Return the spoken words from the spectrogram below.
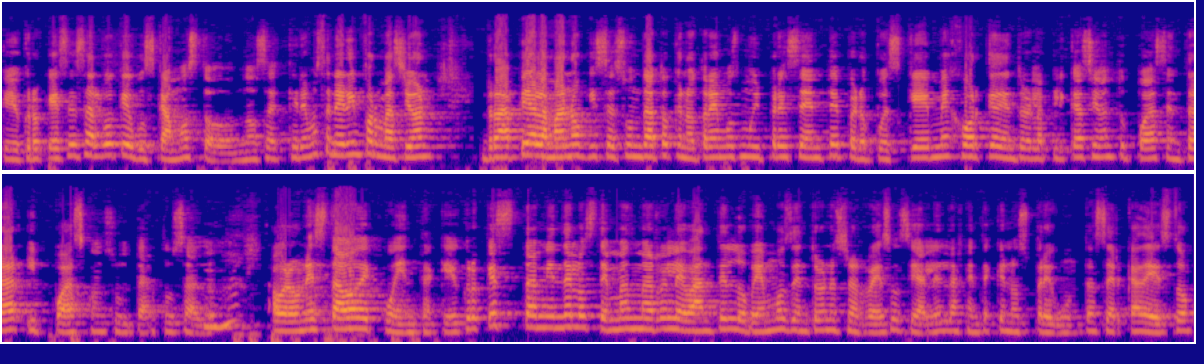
que yo creo que ese es algo que buscamos todos, ¿no? O sea, queremos tener información rápida a la mano, quizás un dato que no traemos muy presente, pero pues qué mejor que dentro de la aplicación tú puedas entrar y puedas consultar tu saldo. Uh -huh. Ahora, un estado de cuenta, que yo creo que es también de los temas más relevantes, lo vemos dentro de nuestras redes sociales sociales, la gente que nos pregunta acerca de esto,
